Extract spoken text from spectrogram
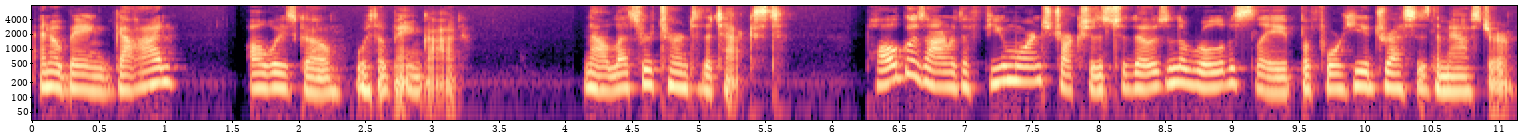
and obeying God, always go with obeying God. Now let's return to the text. Paul goes on with a few more instructions to those in the role of a slave before he addresses the master.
